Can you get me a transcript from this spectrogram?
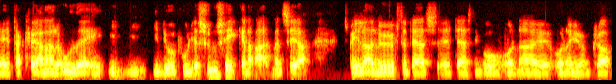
øh, der kværner der ud af i, i, i Liverpool. Jeg synes helt generelt, man ser spillere løfte deres, øh, deres niveau under, øh, under Jürgen Klopp.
